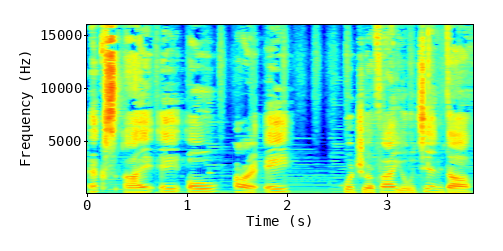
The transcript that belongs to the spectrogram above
x i a o 二 a，或者发邮件到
